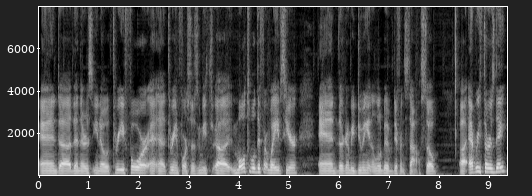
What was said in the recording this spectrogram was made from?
and uh, then there's you know three, four, uh, three and four. So there's going to be uh, multiple different waves here, and they're going to be doing it in a little bit of different style. So uh, every Thursday,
